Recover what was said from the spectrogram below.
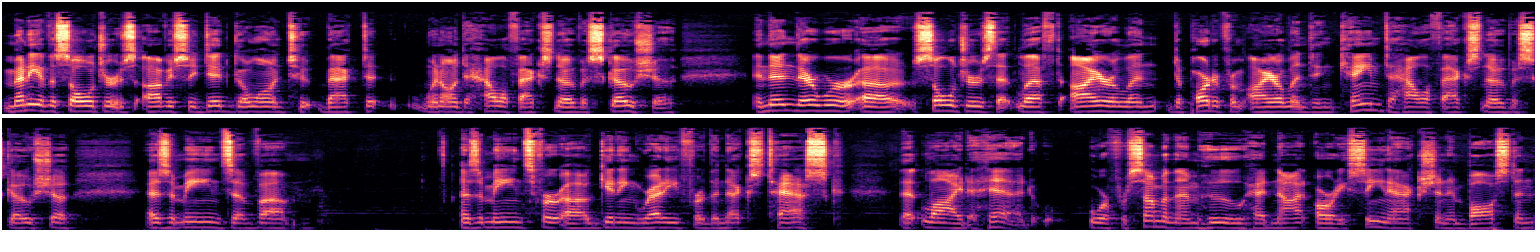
many of the soldiers obviously did go on to back to went on to Halifax, Nova Scotia, and then there were uh, soldiers that left Ireland, departed from Ireland, and came to Halifax, Nova Scotia, as a means of um, as a means for uh, getting ready for the next task that lied ahead, or for some of them who had not already seen action in Boston,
